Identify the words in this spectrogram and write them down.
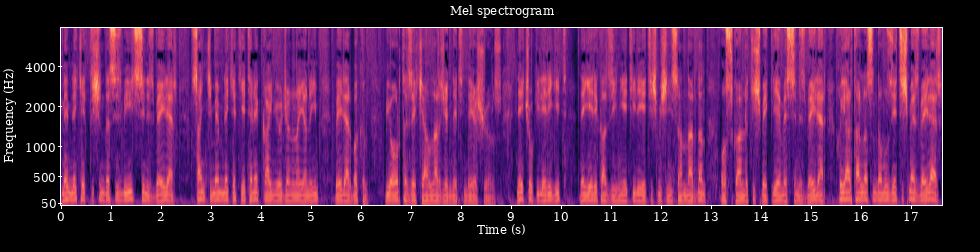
Memleket dışında siz bir hiçsiniz beyler. Sanki memleket yetenek kaynıyor canına yanayım. Beyler bakın bir orta zekalılar cennetinde yaşıyoruz. Ne çok ileri git ne geri kal zihniyetiyle yetişmiş insanlardan Oscar'lık iş bekleyemezsiniz beyler. Hıyar tarlasında muz yetişmez beyler.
